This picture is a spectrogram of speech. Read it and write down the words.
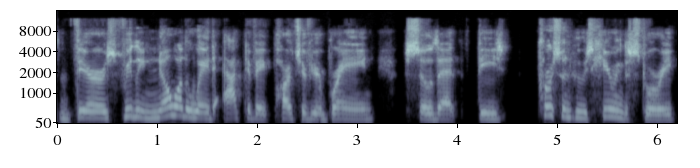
there's really no other way to activate parts of your brain so that the person who's hearing the story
